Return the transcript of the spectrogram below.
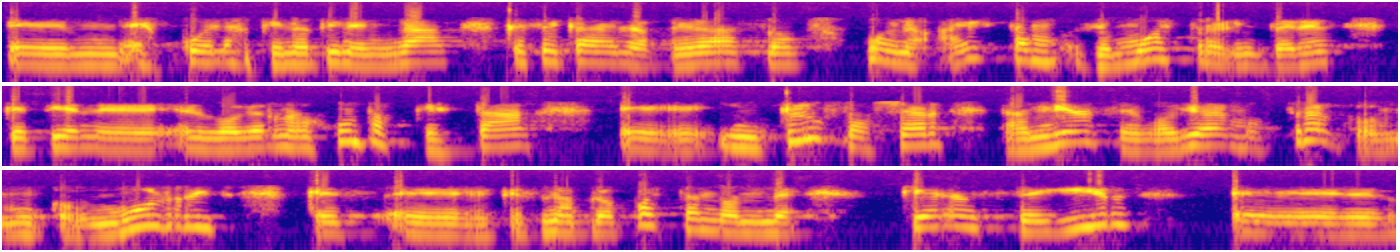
eh, escuelas que no tienen gas, que se caen a pedazos. Bueno, ahí está, se muestra el interés que tiene el gobierno de Juntos, que está, eh, incluso ayer también se volvió a demostrar con, Bullrich, que es, eh, que es una propuesta en donde quieren seguir eh,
